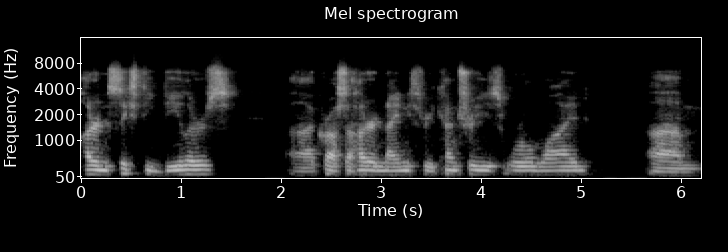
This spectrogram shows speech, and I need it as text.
160 dealers uh, across 193 countries worldwide. Um,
